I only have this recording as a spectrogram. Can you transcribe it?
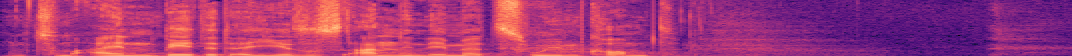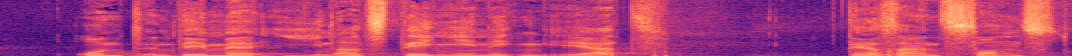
Und zum einen betet er Jesus an, indem er zu ihm kommt und indem er ihn als denjenigen ehrt, der sein sonst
